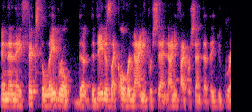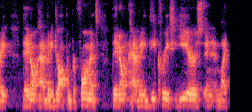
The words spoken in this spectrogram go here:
and then they fix the labral. The, the data is like over 90%, 95% that they do great. They don't have any drop in performance. They don't have any decreased years in, in like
